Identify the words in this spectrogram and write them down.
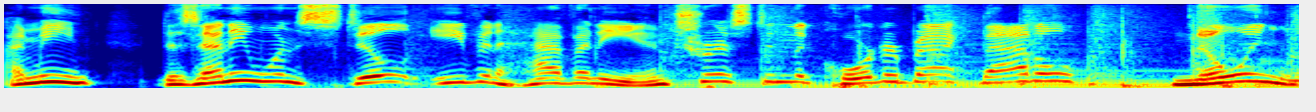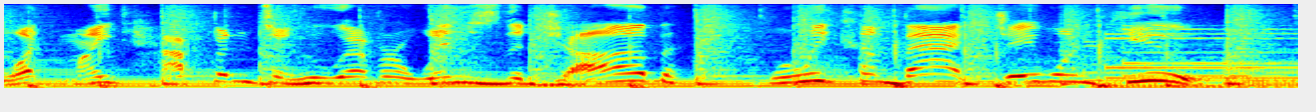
I mean, does anyone still even have any interest in the quarterback battle, knowing what might happen to whoever wins the job? When we come back, J1Q.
